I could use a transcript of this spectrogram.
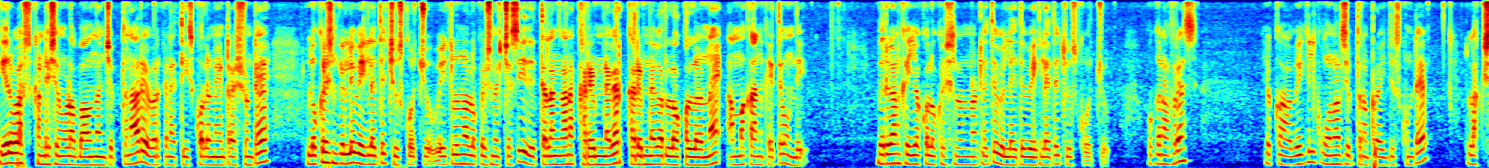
గేర్ బాక్స్ కండిషన్ కూడా బాగుందని చెప్తున్నారు. ఎవరికైనా తీసుకోవాలని ఇంట్రెస్ట్ ఉంటే లొకేషన్కి వెళ్ళి వెహికల్ అయితే చూసుకోవచ్చు. వెహికల్ ఉన్న లొకేషన్ వచ్చేసి ఇది తెలంగాణ కరీంనగర్. కరీంనగర్ లోకల్లోనే అమ్మకానికి అయితే ఉంది. మీరు కనుక ఈ యొక్క లొకేషన్లో ఉన్నట్లయితే వెళ్ళైతే వెహికల్ అయితే చూసుకోవచ్చు. ఓకేనా ఫ్రెండ్స్? ఈ యొక్క వెహికల్కి ఓనర్ చెప్తున్న ప్రైస్ చూసుకుంటే లక్ష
